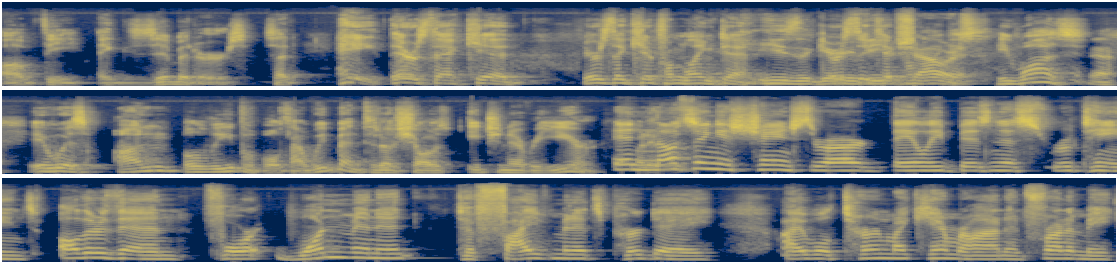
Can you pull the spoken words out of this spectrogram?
of the exhibitors said, Hey, there's that kid. Here's the kid from LinkedIn. He's the Gary Vee kid of showers. LinkedIn." He was. Yeah. It was unbelievable. Now we've been to those shows each and every year. And but it was- nothing has changed through our daily business routines other than for one minute to five minutes per day, I will turn my camera on in front of me.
